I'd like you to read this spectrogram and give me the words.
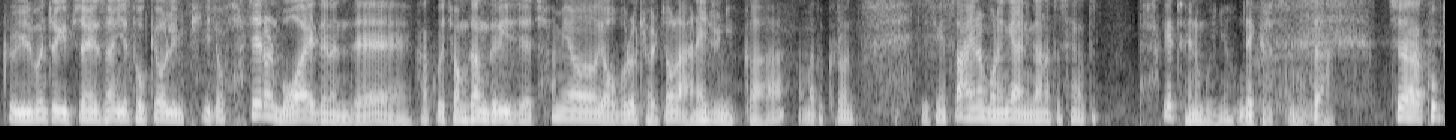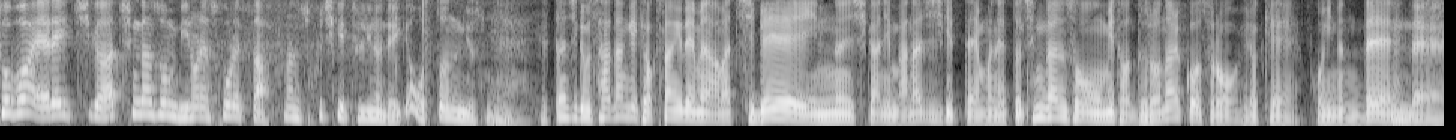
그 일본 쪽 입장에서는 이제 도쿄 올림픽이 좀 화제를 모아야 되는데 각국의 정상들이 이제 참여 여부를 결정을 안 해주니까 아마도 그런 일종의 사인을 보낸 게 아닌가 하는 또 생각도 하게 되는군요. 네, 그렇습니다. 자, 국토부와 LH가 층간소음 민원에 소홀했다 하는 소식이 들리는데 이게 어떤 뉴스입니까? 네, 일단 지금 4단계 격상이 되면 아마 집에 있는 시간이 많아지시기 때문에 또 층간소음이 더 늘어날 것으로 이렇게 보이는데 네.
